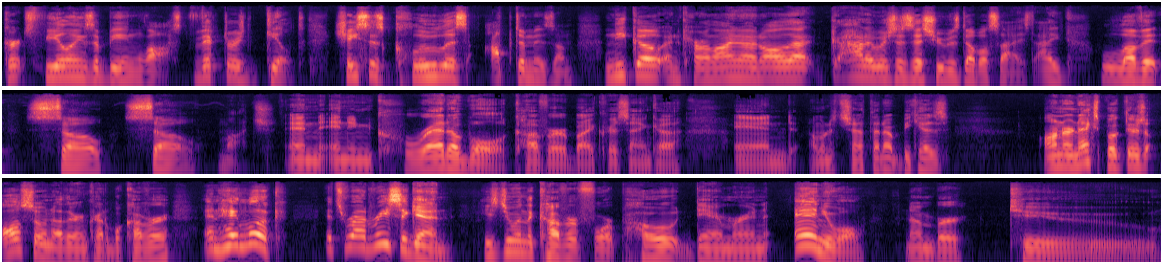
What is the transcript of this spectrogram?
Gert's feelings of being lost, Victor's guilt, Chase's clueless optimism, Nico and Carolina and all that. God, I wish this issue was double sized. I love it so, so much. and an incredible cover by Kris Anka. And I want to shout that out because on our next book, there's also another incredible cover. And hey, look, it's Rod Reis again. He's doing the cover for Poe Dameron Annual number two.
